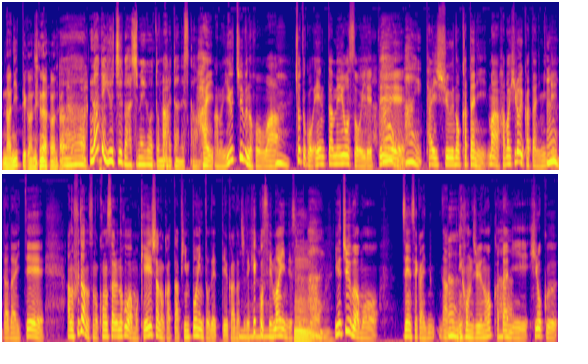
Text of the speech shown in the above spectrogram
何って感じなのね。うんなんで YouTube 始めようと思われたんですか？はい。あの YouTube の方はうん。ちょっとこうエンタメ要素を入れて、はいはい。大衆の方にまあ幅広い方に見ていただいて、あの普段のそのコンサルの方はもう経営者の方ピンポイントでっていう形でうん。結構狭いんですけども、はい。YouTube はもう全世界あうん。と日本中の方に広く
